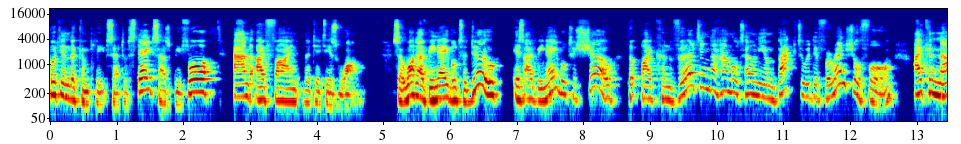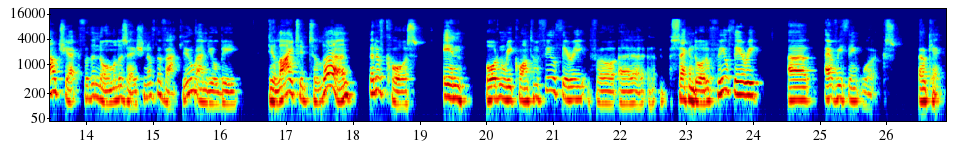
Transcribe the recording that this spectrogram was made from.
put in the complete set of states as before, and I find that it is one. So what I've been able to do is I've been able to show that by converting the Hamiltonian back to a differential form, I can now check for the normalization of the vacuum, and you'll be delighted to learn that, of course, in ordinary quantum field theory for uh, second order field theory, uh, everything works. Okay,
